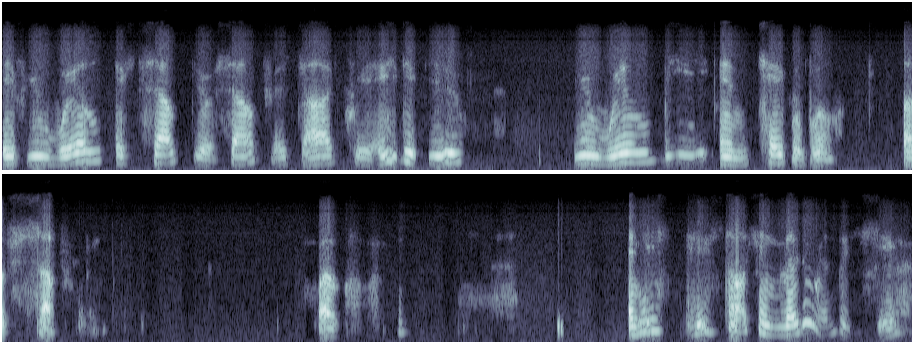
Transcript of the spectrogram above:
if you will accept yourself as God created you, you will be incapable of suffering. Well, and he's he's talking literally here.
